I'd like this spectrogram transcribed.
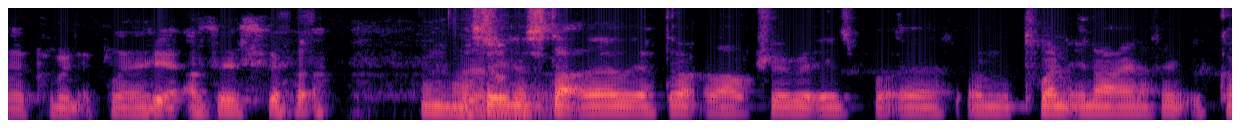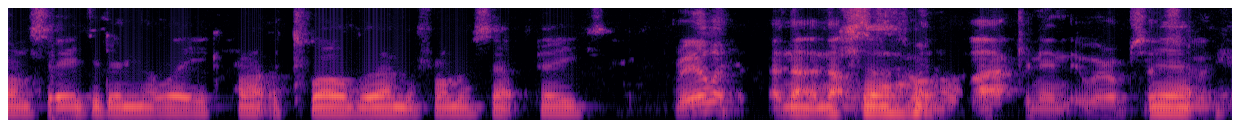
uh, coming to play yet, has it? So, And I seen a stat earlier, I don't know how true it is, but uh, on the 29, I think we've conceded in the league. Apparently, 12 of them are from a set piece. Really? And, that, and that's So- the zonal marking in that we're obsessed Yeah. with.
